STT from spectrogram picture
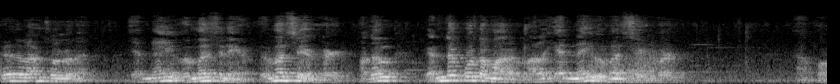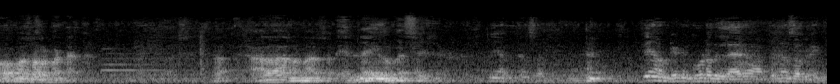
எழுதலாம்னு சொல்லுவேன் என்னை விமர்சனை விமர்சியுங்கள் அதாவது எந்த கூட்டமாக இருந்தாலும் என்னை விமர்சியுங்கள் ஏன் அப்படின்னு கூட்டத்தில் அப்படிதான் சொல்றீங்க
